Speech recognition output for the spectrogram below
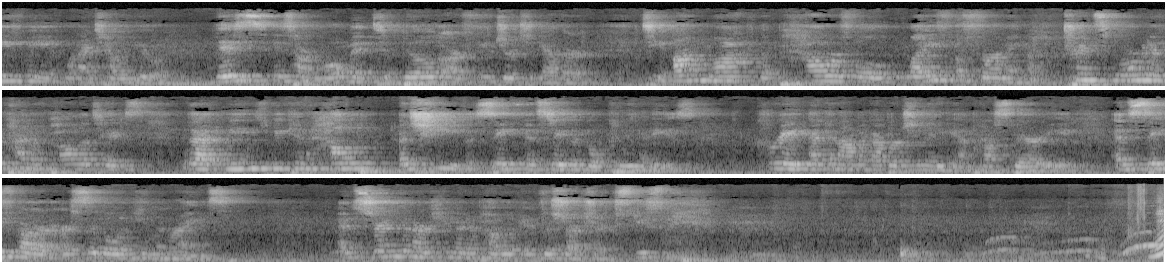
believe me when I tell you, this is our moment to build our future together, to unlock the powerful, life affirming, transformative kind of politics that means we can help achieve safe and stable communities, create economic opportunity and prosperity, and safeguard our civil and human rights, and strengthen our human and public infrastructure. Excuse me. Woo!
